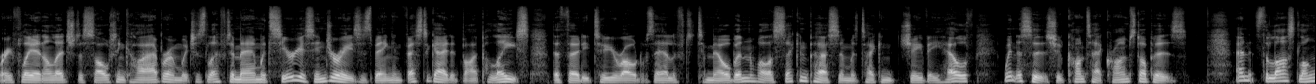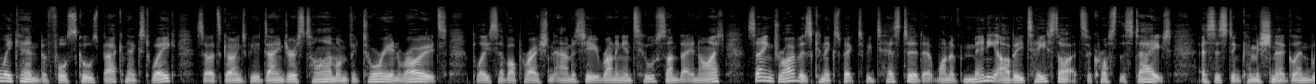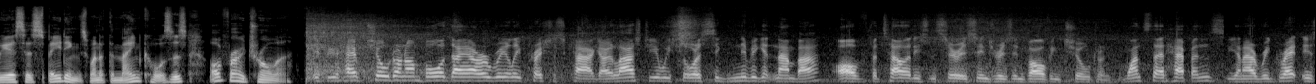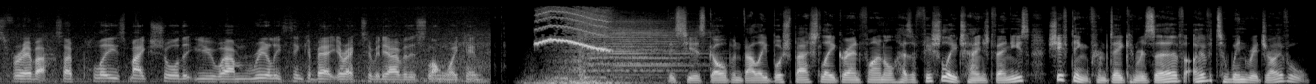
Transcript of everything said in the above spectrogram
Briefly, an alleged assault in Kyabram, which has left a man with serious injuries, is being investigated by police. The 32 year old was airlifted to Melbourne, while a second person was taken to GV Health. Witnesses should contact Crime Stoppers. And it's the last long weekend before school's back next week, so it's going to be a dangerous time on Victorian roads. Police have Operation Amity running until Sunday night, saying drivers can expect to be tested at one of many RBT sites across the state. Assistant Commissioner Glenn Weir says speeding is one of the main causes of road trauma. If you have children on board, they are a really precious cargo. Last year we saw a significant number of fatalities and serious injuries involving children. Once that happens, you know, regret is forever. So please make sure that you um, really think about your activity over this long weekend. This year's Goulburn Valley Bush Bash League Grand Final has officially changed venues, shifting from Deakin Reserve over to Windridge Oval.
